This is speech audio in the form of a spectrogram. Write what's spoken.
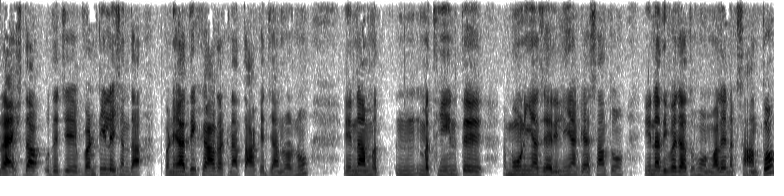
ਰੈਸ਼ ਦਾ, ਉਹਦੇ 'ਚ ਵੈਂਟੀਲੇਸ਼ਨ ਦਾ ਬੁਨਿਆਦੀ ਖਿਆਲ ਰੱਖਣਾ ਤਾਂ ਕਿ ਜਾਨਵਰ ਨੂੰ ਇਹਨਾਂ ਮਥੀਨ ਤੇ ਅਮੋਨੀਆ ਜ਼ਹਿਰੀਲੀਆਂ ਗੈਸਾਂ ਤੋਂ, ਇਹਨਾਂ ਦੀ ਵਜ੍ਹਾ ਤੋਂ ਹੋਣ ਵਾਲੇ ਨੁਕਸਾਨ ਤੋਂ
